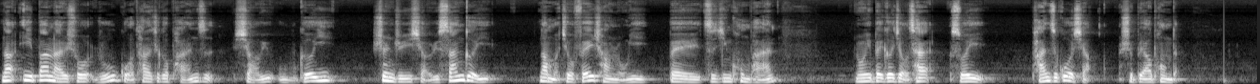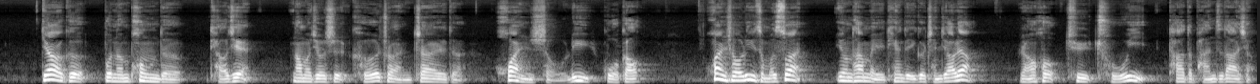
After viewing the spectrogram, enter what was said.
那一般来说，如果它的这个盘子小于五个亿，甚至于小于三个亿，那么就非常容易被资金控盘，容易被割韭菜。所以盘子过小是不要碰的。第二个不能碰的条件，那么就是可转债的换手率过高。换手率怎么算？用它每天的一个成交量，然后去除以它的盘子大小，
